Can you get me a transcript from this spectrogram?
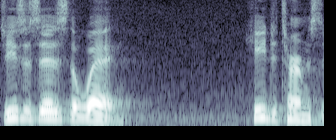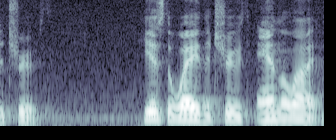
Jesus is the way. He determines the truth. He is the way, the truth, and the life.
